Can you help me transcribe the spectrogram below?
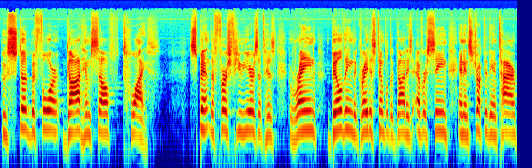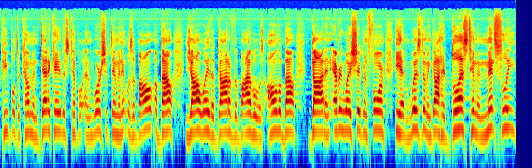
who stood before God himself twice. Spent the first few years of his reign building the greatest temple that God has ever seen and instructed the entire people to come and dedicate this temple and worship him. And it was all about Yahweh, the God of the Bible, it was all about God in every way, shape, and form. He had wisdom and God had blessed him immensely.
